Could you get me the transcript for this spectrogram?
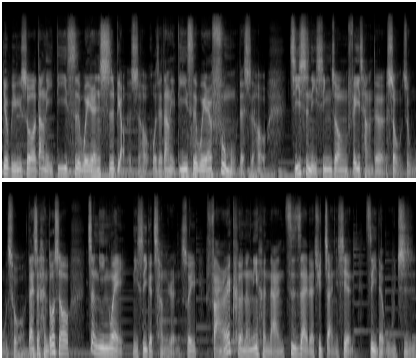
又比如说，当你第一次为人师表的时候，或者当你第一次为人父母的时候，即使你心中非常的手足无措，但是很多时候，正因为你是一个成人，所以反而可能你很难自在的去展现自己的无知，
